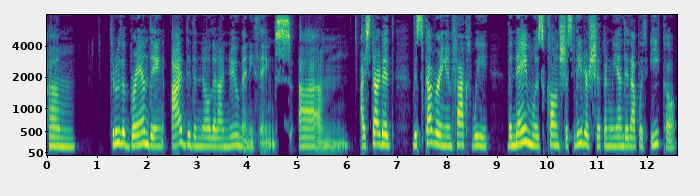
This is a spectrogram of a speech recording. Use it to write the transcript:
um, through the branding, I didn't know that I knew many things. Um, I started discovering, in fact, we the name was conscious leadership and we ended up with eco.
